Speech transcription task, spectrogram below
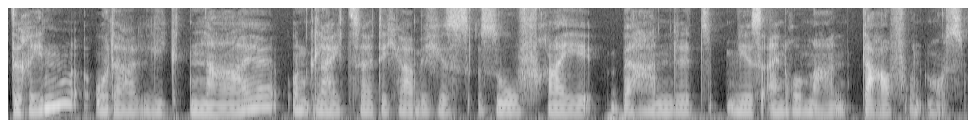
drin oder liegt nahe und gleichzeitig habe ich es so frei behandelt, wie es ein Roman darf und muss.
